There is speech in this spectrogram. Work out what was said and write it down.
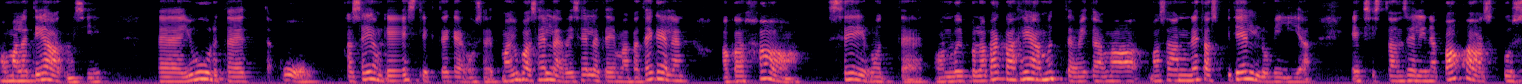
omale teadmisi äh, juurde, et oo, ka see on kestlik tegevus, et ma juba selle või selle teemaga tegelen, aga ahaa, see mõte on võib-olla väga hea mõte, mida ma, ma saan edaspidi ellu viia. ehk siis ta on selline pagas, kus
